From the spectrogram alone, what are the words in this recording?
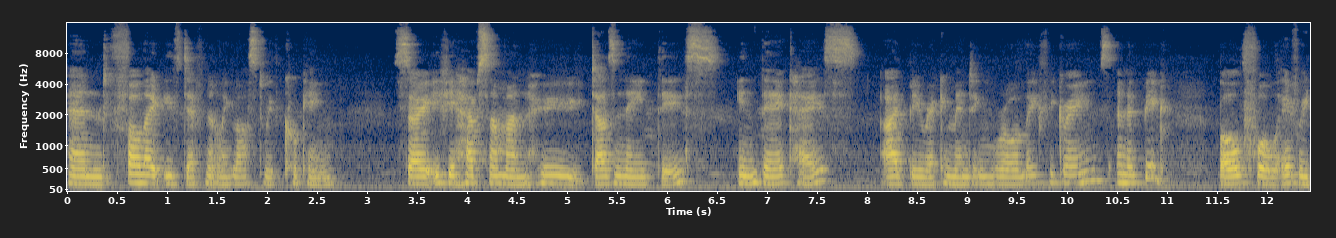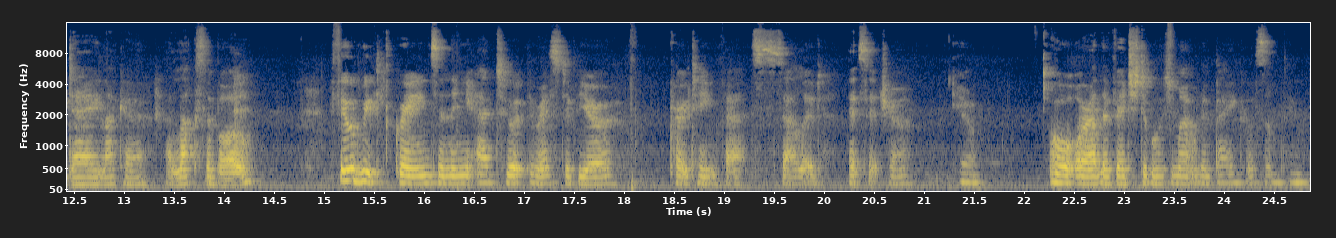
and folate is definitely lost with cooking. So, if you have someone who does need this, in their case, I'd be recommending raw leafy greens and a big bowl full every day, like a, a laksa bowl, filled with greens, and then you add to it the rest of your protein, fats, salad, etc. Yeah or, or other vegetables you might want to bake or something.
